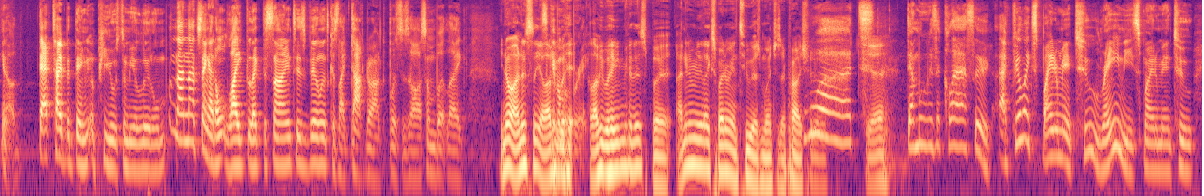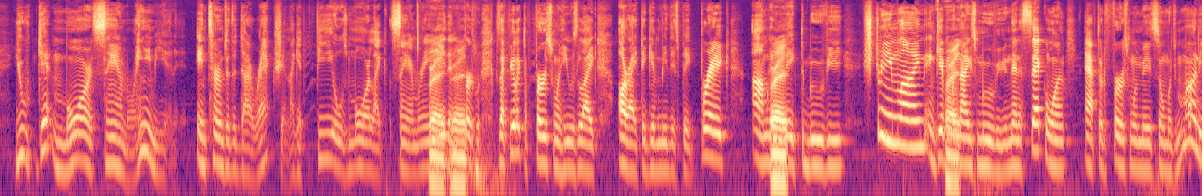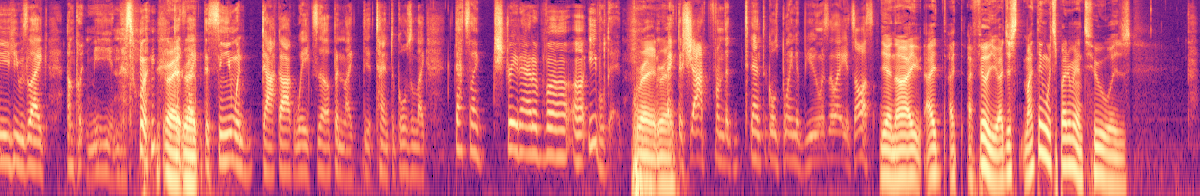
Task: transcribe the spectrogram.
you know, that type of thing appeals to me a little. Not not saying I don't like like the scientist villains because like Doctor Octopus is awesome, but like You know, honestly, a lot of people a hate, a lot of people hate me for this, but I didn't really like Spider-Man Two as much as I probably should what? Yeah, That movie's a classic. I feel like Spider Man 2, Raimi's Spider Man 2, you get more Sam Raimi in in terms of the direction. Like it feels more like Sam Raimi Right, than the first one. Because I feel like the first one, he was like, all right, they're giving me this big break. I'm going Right. to make the movie streamlined and give him a nice movie. And then the second one, after the first one made so much money, he was like, I'm putting me in this one. Right, 'Cause, right. like the scene when Doc Ock wakes up and like the tentacles are like that's like straight out of uh, uh, Evil Dead. right, right. Like the shot from the tentacles point of view and so like it's awesome. Yeah, no, I, I, I, I feel you. I just my thing with Spider-Man Two was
